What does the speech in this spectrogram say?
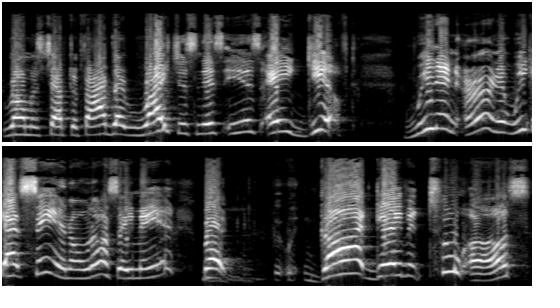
Romans chapter 5 that righteousness is a gift. We didn't earn it, we got sin on us, amen. But God gave it to us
